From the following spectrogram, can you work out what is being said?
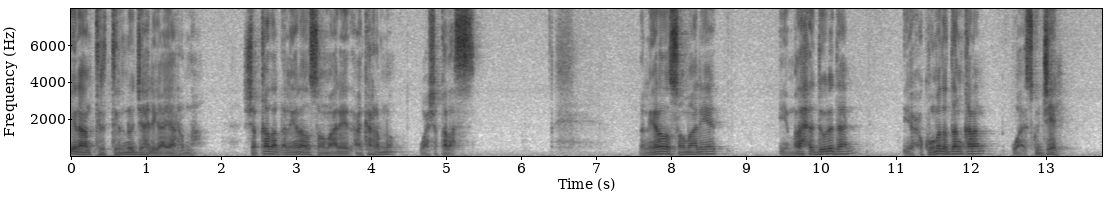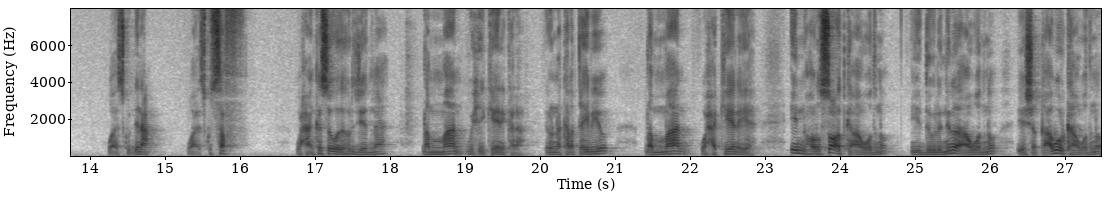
Inaan tirtirno jahliga ayaan rabnaa. Shaqada dhallinyarada soomaaliyeed aan ka rabno waa shaqadaas. Dhallinyarada soomaaliyeed iyo madaxda dowladdan iyo xukuumadda dan qaran waa isku jeel. Waa isku dhinac. Waa isku saf. Waxaan ka soo wada horjeednaa dhammaan wixii keeni karaa inuu na kala qaybiyo dhammaan waxa keenaya in horsocodka aan wadno iyo dowladnimada aan wadno iyo shaqo abuurka aan wadno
